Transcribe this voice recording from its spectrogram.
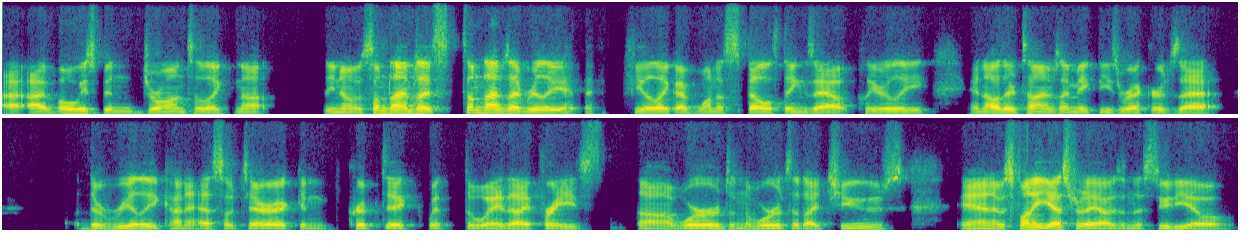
I i've always been drawn to like not you know sometimes i sometimes i really feel like i want to spell things out clearly. And other times i make these records that they're really kind of esoteric and cryptic with the way that i phrase uh, words and the words that i choose. And it was funny yesterday i was in the studio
